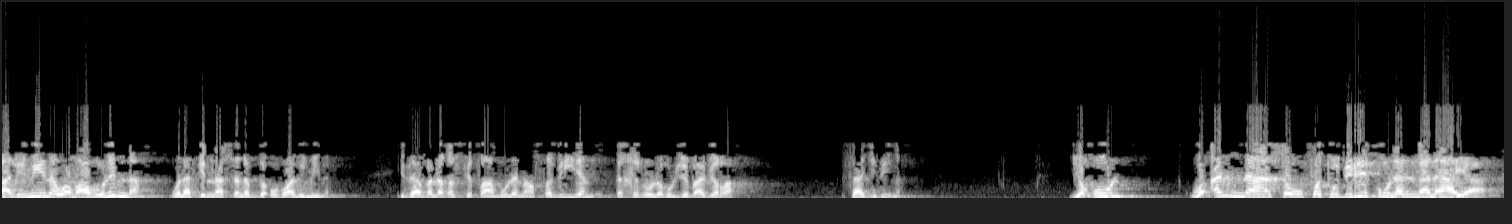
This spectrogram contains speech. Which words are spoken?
ظالمين وما ظلمنا ولكننا سنبدأ ظالمين. إذا بلغ الفطام لنا صبيا تخر له الجبابرة ساجدين. يقول وأنا سوف تدركنا المنايا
